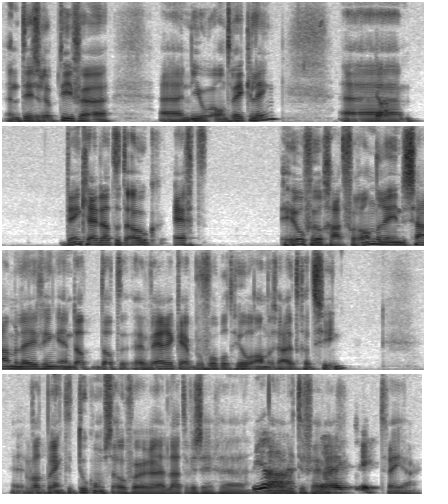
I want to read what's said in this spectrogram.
een disruptieve uh, nieuwe ontwikkeling. Ja. Ehm, denk jij dat het ook echt heel veel gaat veranderen in de samenleving en dat, dat werk er bijvoorbeeld heel anders uit gaat zien? Wat brengt de toekomst over, laten we zeggen, ja, nou, niet te ver ik, twee jaar?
